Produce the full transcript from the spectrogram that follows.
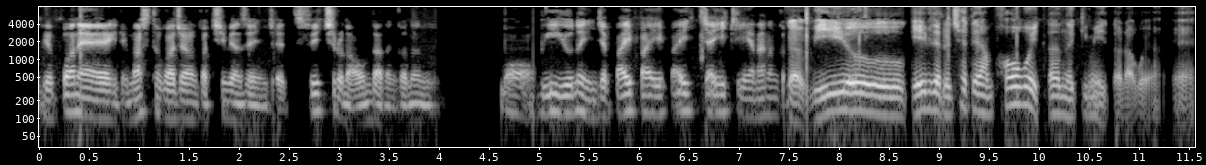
몇 번의 remaster 과정을 거치면서 이제 스위치로 나온다는 거는 뭐 Wii U는 이제 빠이빠이 빠이짜이찌 하는 거. 그러니까 Wii U 게임들을 최대한 퍼오고 있다는 느낌이 있더라고요. 예,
